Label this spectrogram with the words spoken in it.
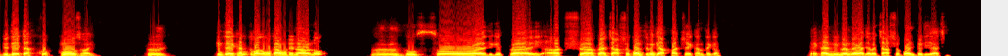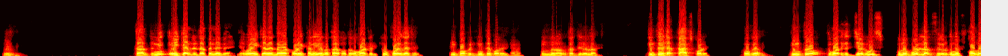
যদি এটা খুব ক্লোজ হয়, হুম, কিন্তু এখানে তোমাকে মোটামুটি না হলেও দুশো, এদিকে প্রায় আটশো, প্রায় চারশো পয়েন্ট তুমি গ্যাপ পাচ্ছ এখান থেকে। এখানে নিলেও নেওয়া যাবে, চারশো পয়েন্ট বেরিয়ে আছে, হুম। তাহলে তুমি এই ক্যান্ডেলটাতে নেবে এবং এই ক্যান্ডেল নেওয়ার পর এখানে গেলো তারপর তোমাকে মার্কেট একটু উপরে গেছে। তুমি প্রফিট নিতে পারো এখানে, সুন্দর হবে, তার জন্য না? কিন্তু এটা কাজ করে ওকে কিন্তু তোমাদেরকে যে রুলসগুলো বললাম, সেগুলো কিন্তু ফলো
